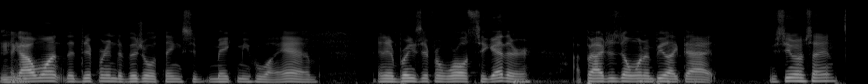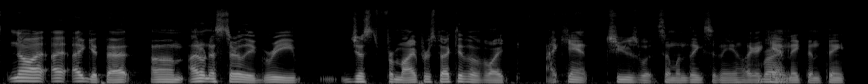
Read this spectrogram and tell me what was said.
Like Mhm. I want the different individual things to make me who I am, and it brings different worlds together. uh, But I just don't want to be like that. You see what I'm saying? No, I, I, I get that. Um, I don't necessarily agree. Just from my perspective of like, I can't choose what someone thinks of me. Like, I Right. can't make them think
